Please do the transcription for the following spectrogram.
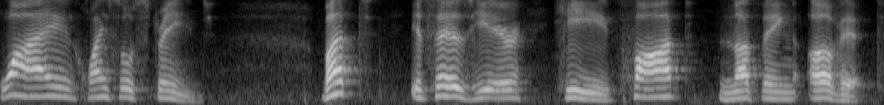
Why? Why so strange? But it says here, he thought nothing of it.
